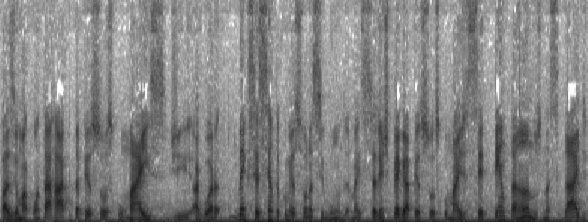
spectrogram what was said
fazer uma conta rápida, pessoas com mais de. Agora, tudo bem que 60 começou na segunda, mas se a gente pegar pessoas com mais de 70 anos na cidade,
